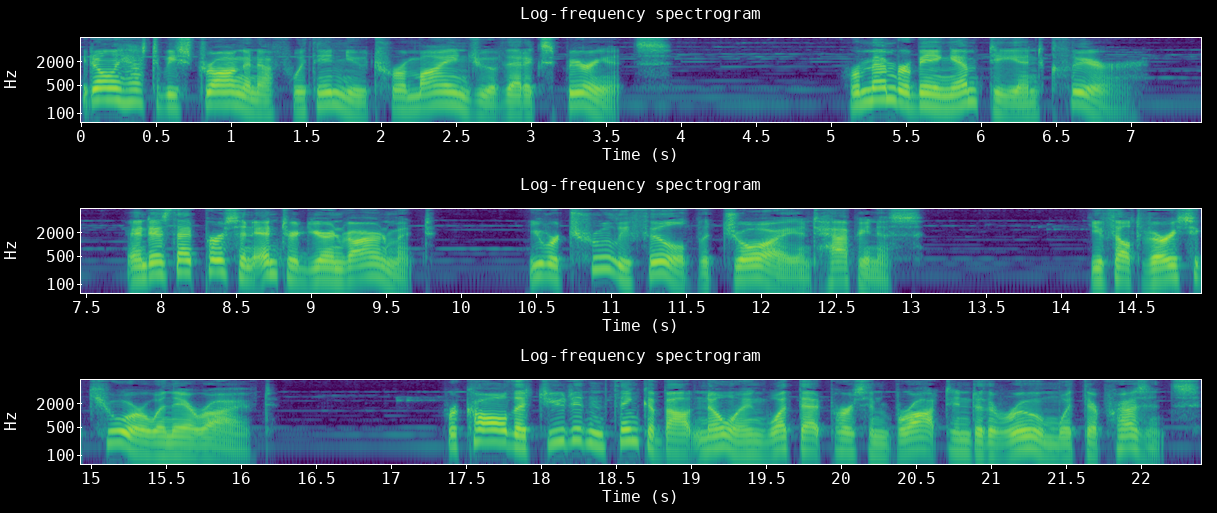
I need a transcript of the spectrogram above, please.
It only has to be strong enough within you to remind you of that experience. Remember being empty and clear. And as that person entered your environment, you were truly filled with joy and happiness. You felt very secure when they arrived. Recall that you didn't think about knowing what that person brought into the room with their presence.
